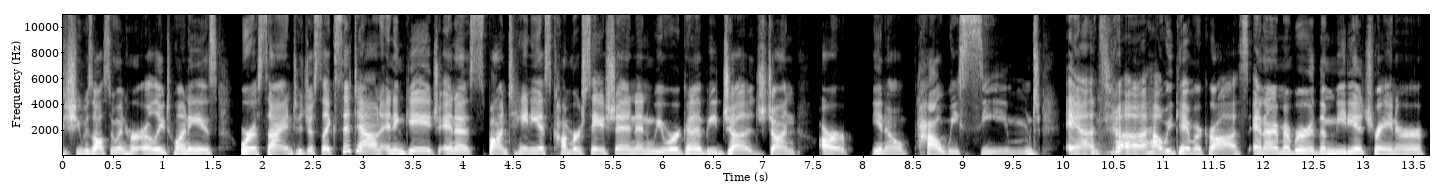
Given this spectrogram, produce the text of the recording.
she was also in her early 20s were assigned to just like sit down and engage in a spontaneous conversation and we were going to be judged on our you know how we seemed and uh, how we came across and i remember the media trainer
